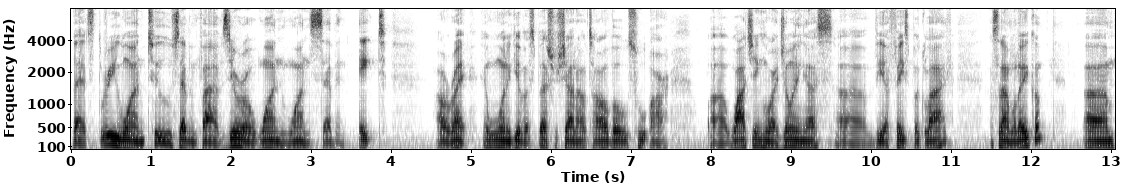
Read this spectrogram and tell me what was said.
That's 312 750 1178. All right. And we want to give a special shout out to all those who are uh, watching, who are joining us uh, via Facebook Live. Assalamu alaikum. Um,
